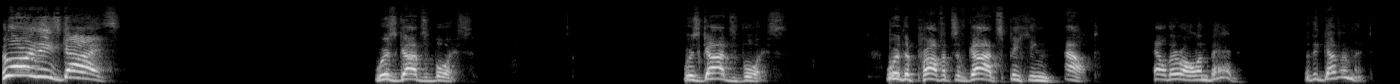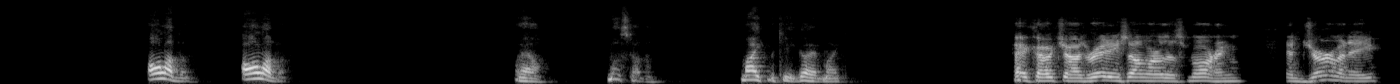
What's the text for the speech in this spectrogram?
Who are these guys? Where's God's voice? Where's God's voice? We're the prophets of God speaking out. Hell, they're all in bed with the government. All of them. All of them. Well, most of them. Mike McKee, go ahead, Mike. Hey, Coach, I was reading somewhere this morning in Germany,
